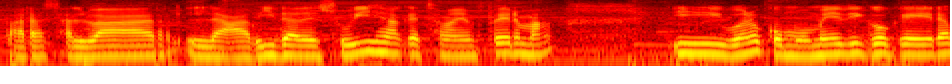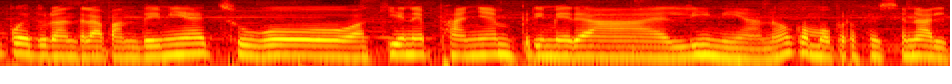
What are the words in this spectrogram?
para salvar la vida de su hija que estaba enferma y bueno, como médico que era, pues durante la pandemia estuvo aquí en España en primera línea, ¿no? Como profesional.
